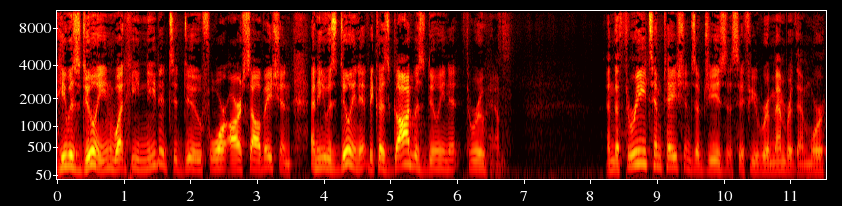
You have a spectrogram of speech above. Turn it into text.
He was doing what he needed to do for our salvation, and he was doing it because God was doing it through him. And the three temptations of Jesus, if you remember them, were,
